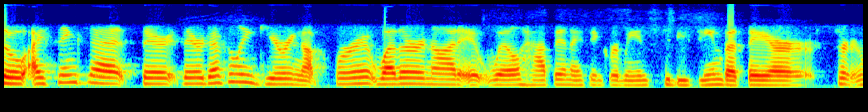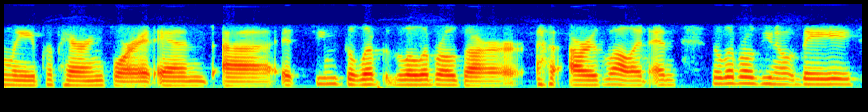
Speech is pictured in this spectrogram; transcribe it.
So I think that they're they're definitely gearing up for it. Whether or not it will happen, I think remains to be seen. But they are certainly preparing for it, and uh, it seems the, lib- the liberals are are as well. And and the liberals, you know, they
